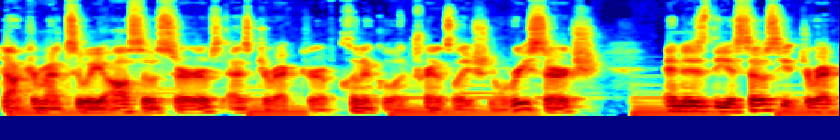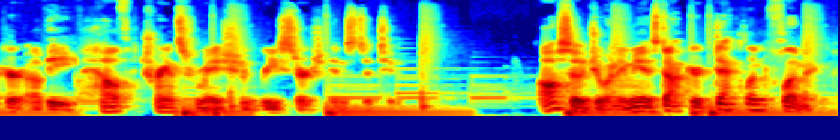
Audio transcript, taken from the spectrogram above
Dr. Matsui also serves as director of clinical and translational research and is the Associate Director of the Health Transformation Research Institute. Also joining me is Dr. Declan Fleming,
